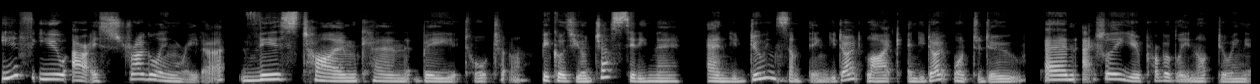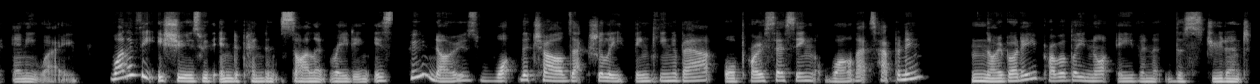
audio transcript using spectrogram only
if you are a struggling reader, this time can be torture because you're just sitting there and you're doing something you don't like and you don't want to do. And actually, you're probably not doing it anyway. One of the issues with independent silent reading is who knows what the child's actually thinking about or processing while that's happening? Nobody, probably not even the student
